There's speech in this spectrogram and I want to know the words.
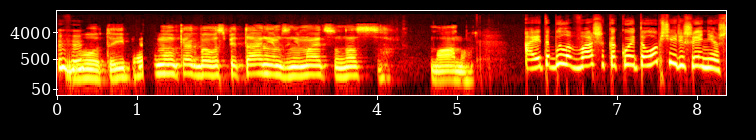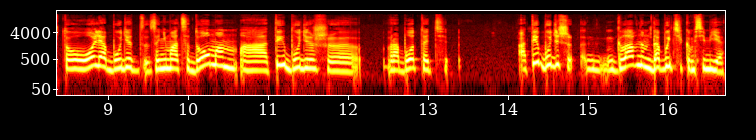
Мгм. Вот. И поэтому как бы воспитанием занимается у нас мама. А это было ваше какое-то общее решение, что Оля будет заниматься домом, а ты будешь э, работать, а ты будешь э, главным добытчиком в семье?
